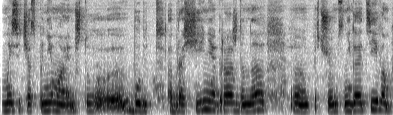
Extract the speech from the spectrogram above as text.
Мы сейчас понимаем, что э, будут обращения граждан, да, э, причем с негативом.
